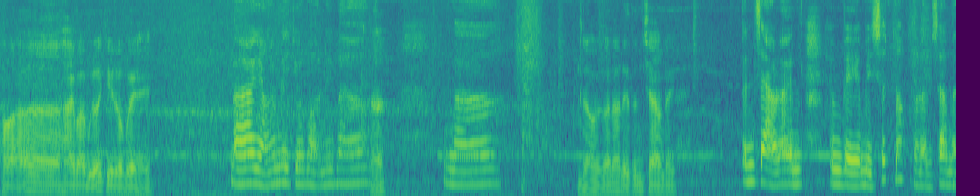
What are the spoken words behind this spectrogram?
Thôi ở ờ, hai ba bữa chị rồi về hả? ba dẫn em đi chữa bệnh đi ba. Hả? ba. Rồi có đó để tính sao đi. Tính sao là em em về em bị xích mất rồi làm sao mà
